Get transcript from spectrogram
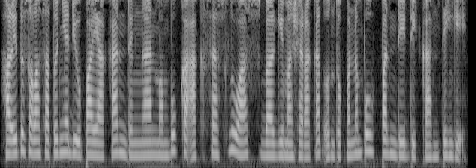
Hal itu salah satunya diupayakan dengan membuka akses luas bagi masyarakat untuk menempuh pendidikan tinggi.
